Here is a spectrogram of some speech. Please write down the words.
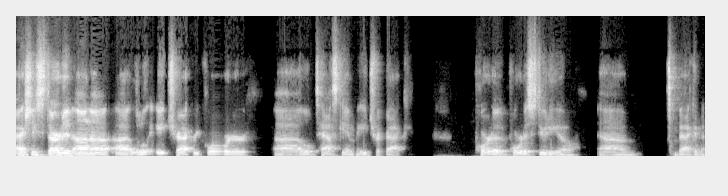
I actually started on a, a little eight-track recorder, uh, a little Tascam eight-track Porta Porta Studio um, back in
